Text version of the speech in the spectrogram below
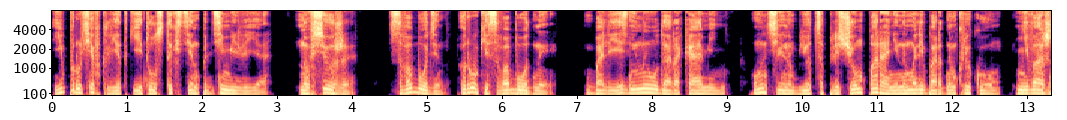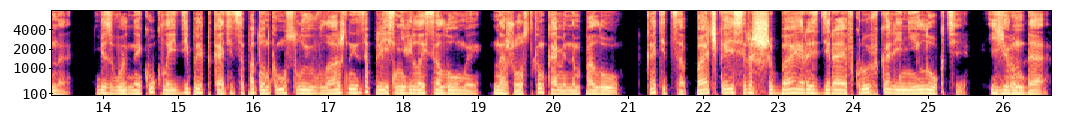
и прутьев клетки и толстых стен подземелья. Но все же свободен, руки свободны. Болезненный удар о камень. Он сильно бьется плечом по раненым алебардным крюком. Неважно. Безвольной куклой Диппельт катится по тонкому слою влажной заплесневелой соломы на жестком каменном полу катится, пачкаясь, расшибая, раздирая в кровь колени и локти. Ерунда.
